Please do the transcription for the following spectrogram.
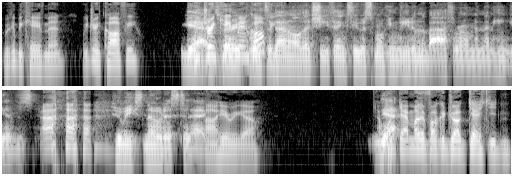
We could be cavemen. We drink coffee. Yeah, drink it's very caveman coffee. coincidental that she thinks he was smoking weed in the bathroom, and then he gives two weeks notice today. Oh, here we go. I yeah, want that motherfucker drug tested.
